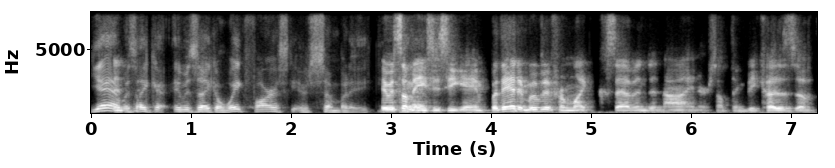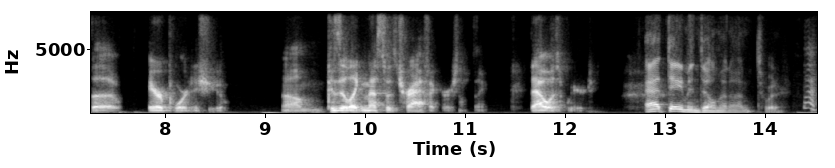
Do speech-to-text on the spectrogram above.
yeah it was like a, it was like a wake forest or somebody It was some Yeah. ACC game, but they had to move it from like seven to nine or something because of the airport issue. Um, because it like messed with traffic or something. That was weird. at damon dillman on twitter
